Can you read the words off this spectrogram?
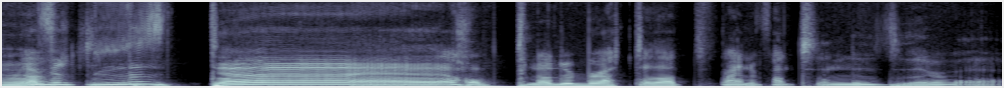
Mm. Jag fick lite hopp när du berättade att Final Fantasy 9 var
